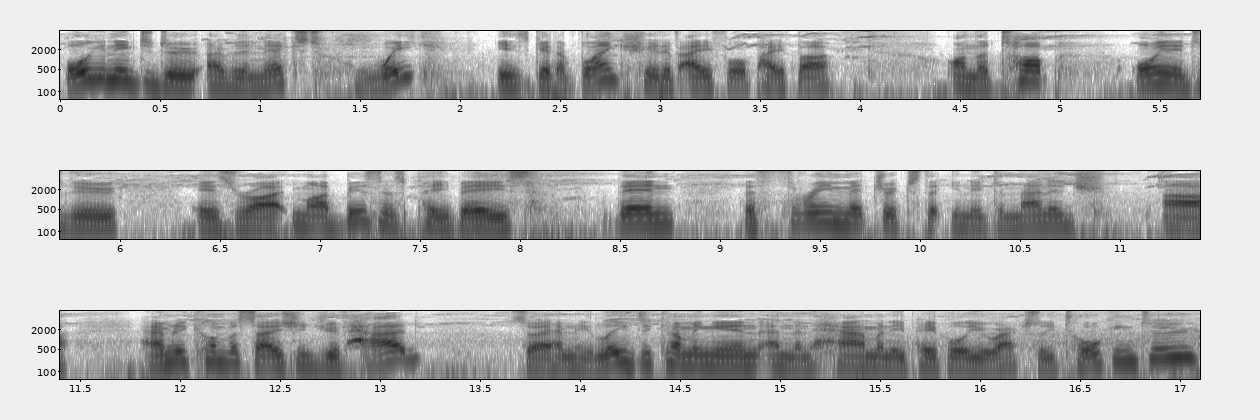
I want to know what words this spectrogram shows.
all you need to do over the next week is get a blank sheet of A4 paper. On the top, all you need to do is write my business PBs. Then the three metrics that you need to manage are how many conversations you've had, so how many leads are coming in, and then how many people you're actually talking to.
